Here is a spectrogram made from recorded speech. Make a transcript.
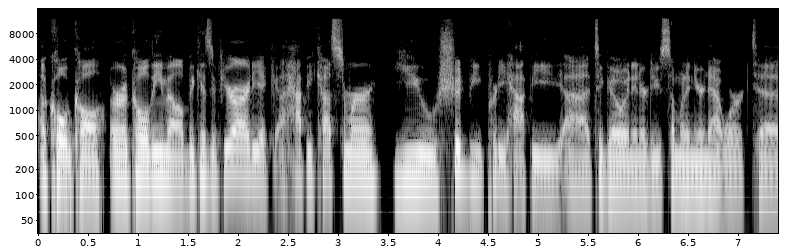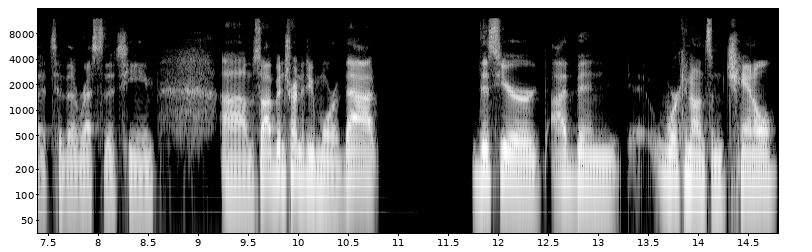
a cold call or a cold email because if you're already a, a happy customer you should be pretty happy uh, to go and introduce someone in your network to to the rest of the team um, so i've been trying to do more of that this year I've been uh, working on some channel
